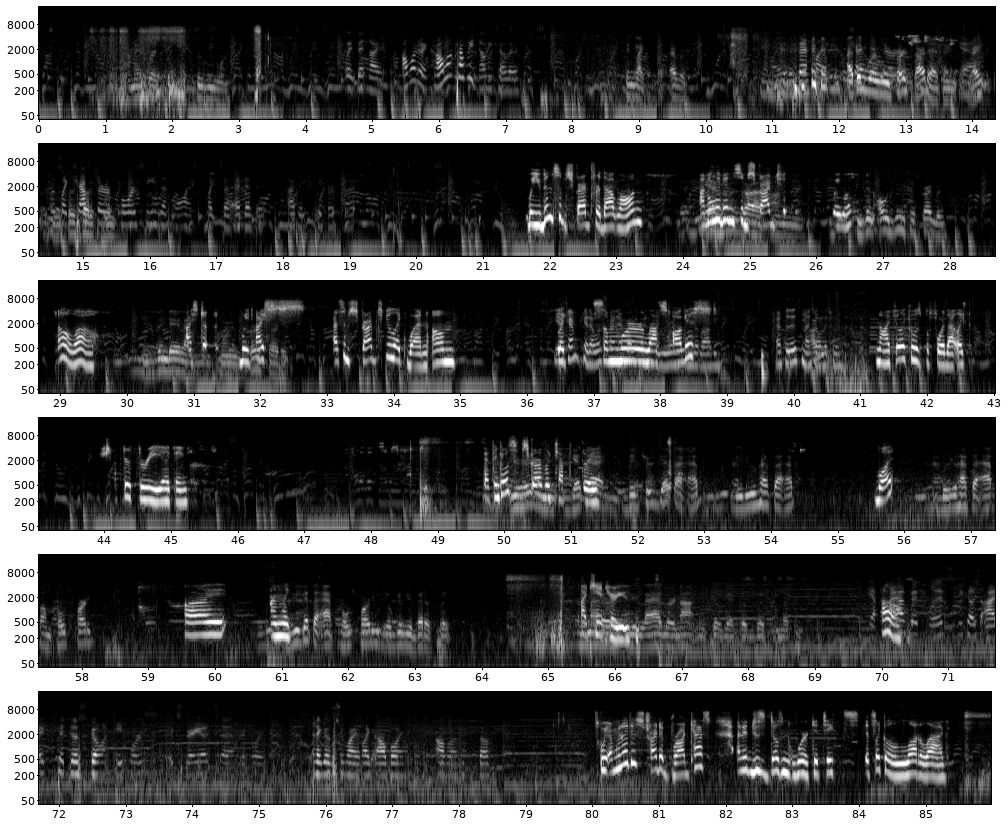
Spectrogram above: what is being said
I'm in for a two, two v one. Wait, midnight. I'm wondering, how long have we known each other? I think like forever. Yeah, might have It's been. been like. I think when we first started, I think, Yeah. right? It was like first started chapter four, season one, like the end of it. I think we first met. Wait, you've been subscribed for that long? I've Yeah, only been he's, uh, subscribed to. um, Wait, what? He's an OG subscriber. Oh wow. He's been there like. I st- when we Wait, I started. s- I subscribed to you like when? Um, Yeah, like, Chem Kid, I was trying to somewhere you in, but last you weren't in the August? After this match, I'll let you no, I feel like it was before that. Like chapter three, I think. I think I was You subscribed like chapter get three. that? Did you get that app? Did you have that app? What? Do you have the app on Post Party? I, I'm like, If you get the app Post Party, it'll give you better clips. No I can't hear if you. You lag or not, you still get good clips on that thing. Yeah, Oh. I have good clips because I can just go on GeForce Experience and record, and it goes to my like album, album and stuff. wait, I'm gonna just try to broadcast, and it just doesn't work. It takes, it's like a lot of lag.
